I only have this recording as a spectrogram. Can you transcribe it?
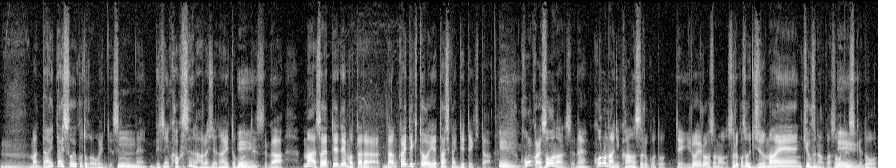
うん。まあ、大体そういうことが多いんですけどね、うん、別に隠すような話じゃないと思うんですが、ええ、まあ、そうやってでも、ただ、段階的とはいえ、確かに出てきた、え、今回、そうなんですよね、コロナに関することって、いろいろそれこそ10万円給付なんかそうですけど、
